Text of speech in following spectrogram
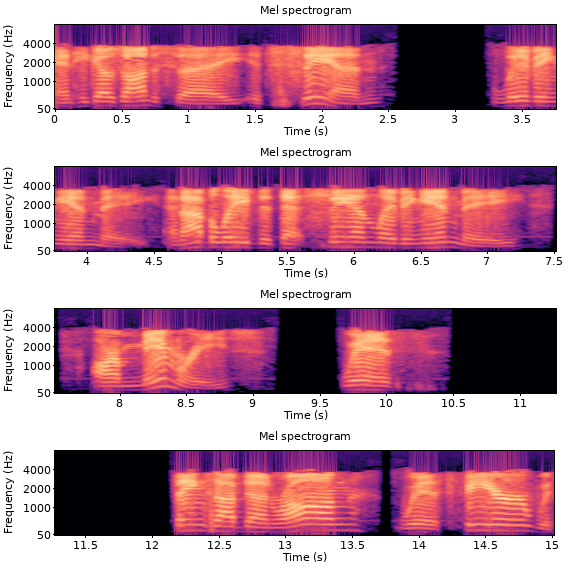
And he goes on to say, it's sin living in me. And I believe that that sin living in me are memories with things I've done wrong, with fear, with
